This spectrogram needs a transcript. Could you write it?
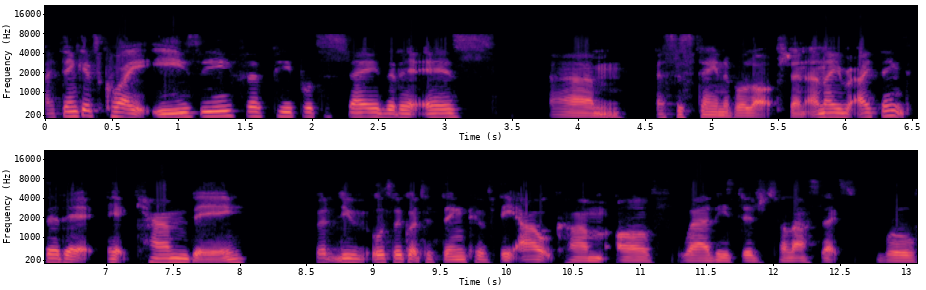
I think it's quite easy for people to say that it is um, a sustainable option, and I I think that it it can be but you've also got to think of the outcome of where these digital assets will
